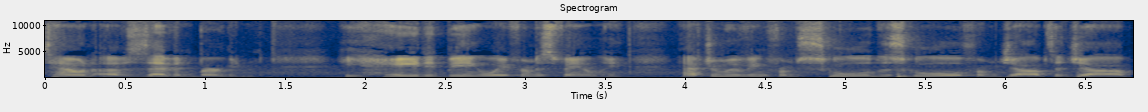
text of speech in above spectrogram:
town of Zevenbergen. He hated being away from his family. After moving from school to school, from job to job,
